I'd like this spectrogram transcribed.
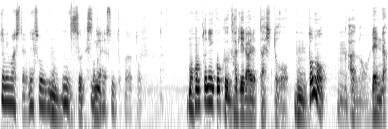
やめましたよね、そういう、うん。そうですね。分かりやすいところだと。もう本当にごく限られた人との,、あの連絡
